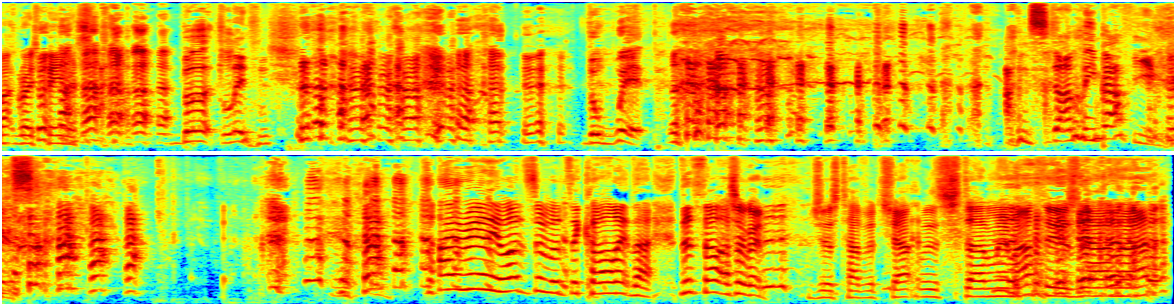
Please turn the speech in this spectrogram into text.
Matt Gray's penis. Burt Lynch, The Whip, and Stanley Matthews. I really want someone to call it that. The thought of someone going, just have a chat with Stanley Matthews down there.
